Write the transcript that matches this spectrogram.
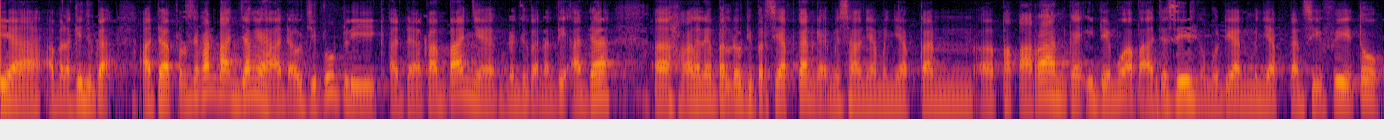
Iya, apalagi juga ada prosesnya kan panjang ya, ada uji publik, ada kampanye, kemudian juga nanti ada eh, hal-hal yang perlu dipersiapkan kayak misalnya menyiapkan eh, paparan kayak idemu apa aja sih, kemudian menyiapkan CV itu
